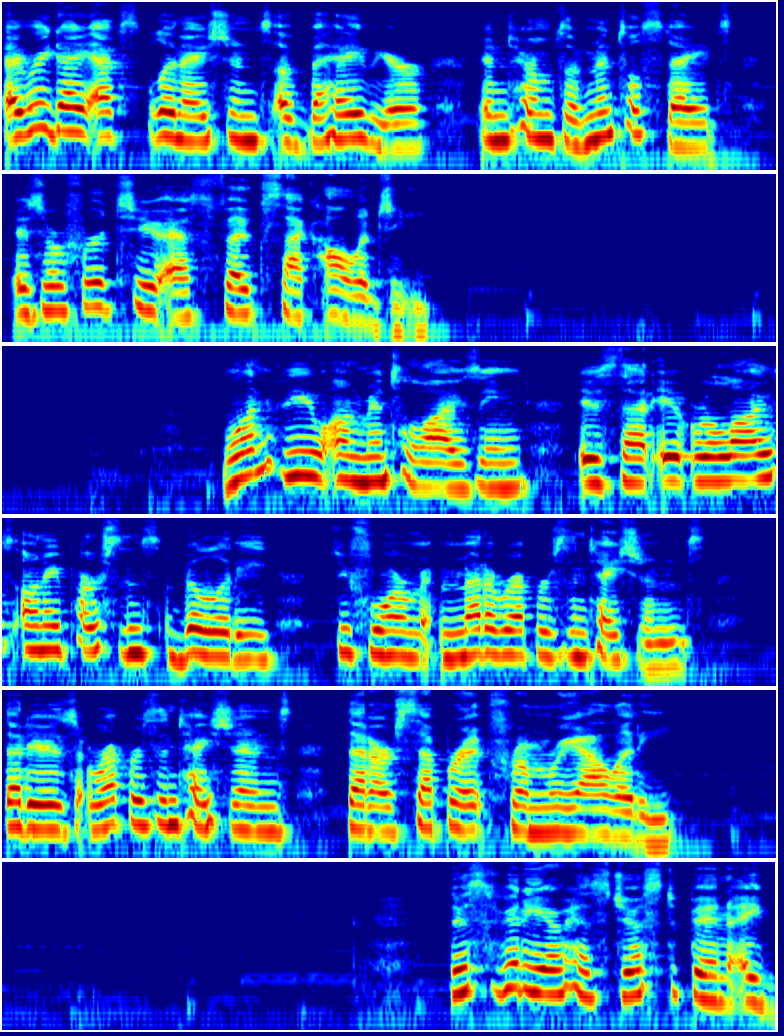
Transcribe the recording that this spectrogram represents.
Everyday explanations of behavior in terms of mental states is referred to as folk psychology. One view on mentalizing is that it relies on a person's ability to form meta representations, that is, representations that are separate from reality. This video has just been a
